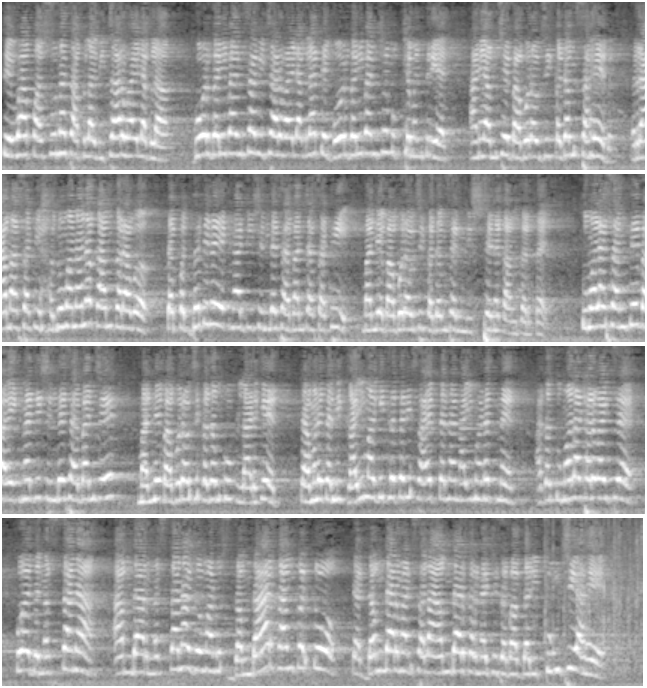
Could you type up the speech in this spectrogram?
तेव्हापासूनच आपला विचार व्हायला लागला. गोरगरिबांचा विचार व्हायला लागला ते गोरगरिबांचे मुख्यमंत्री आहेत. आणि आमचे बाबूरावजी कदम साहेब रामासाठी हनुमानानं काम करावं त्या पद्धतीने एकनाथजी शिंदे साहेबांच्यासाठी मान्य बाबूरावजी कदम साहेब निष्ठेने काम करतायत. तुम्हाला सांगते बा एकनाथजी शिंदे साहेबांचे मान्य बाबूरावचे कदम खूप लाडके आहेत. त्यामुळे त्यांनी काही मागितलं तरी साहेब त्यांना नाही म्हणत नाहीत. आता तुम्हाला ठरवायचंय पद नसताना आमदार नसताना जो माणूस दमदार काम करतो त्या दमदार माणसाला आमदार करण्याची जबाबदारी तुमची आहे.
